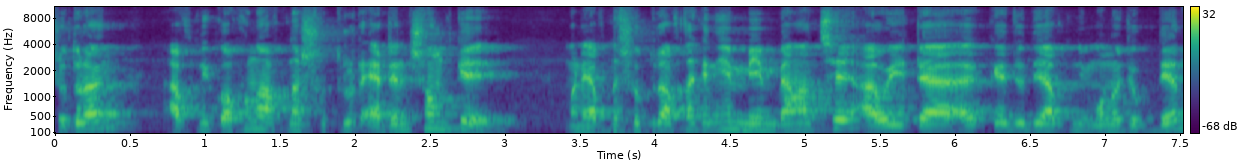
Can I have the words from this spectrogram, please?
সুতরাং আপনি কখনো আপনার শত্রুর অ্যাটেনশনকে মানে আপনার শত্রু আপনাকে নিয়ে মেম বানাচ্ছে আর ওইটাকে যদি আপনি মনোযোগ দেন,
